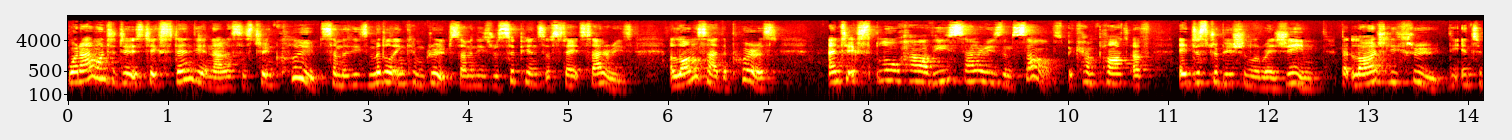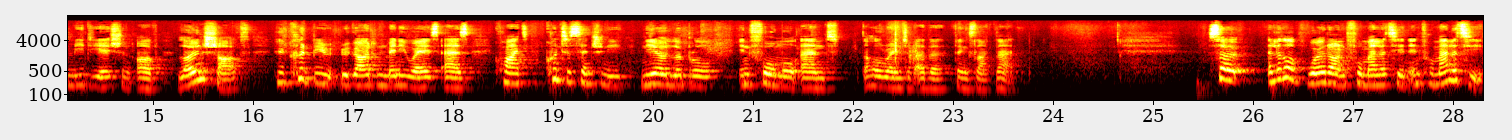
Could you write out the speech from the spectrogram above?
What I want to do is to extend the analysis to include some of these middle income groups, some of these recipients of state salaries, alongside the poorest, and to explore how these salaries themselves become part of a distributional regime, but largely through the intermediation of loan sharks, who could be regarded in many ways as quite quintessentially neoliberal, informal, and a whole range of other things like that. So, a little word on formality and informality,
